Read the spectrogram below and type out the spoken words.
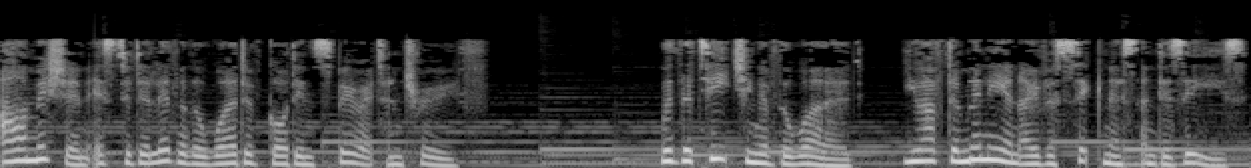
Our mission is to deliver the Word of God in spirit and truth. With the teaching of the Word, you have dominion over sickness and disease,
